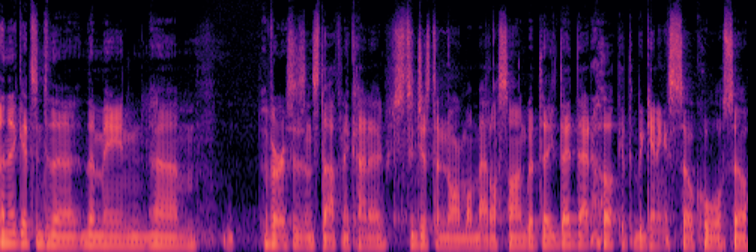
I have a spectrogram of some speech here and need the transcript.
and that gets into the the main um, verses and stuff and it kind of just, a normal metal song but the, that, that hook at the beginning is so cool so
